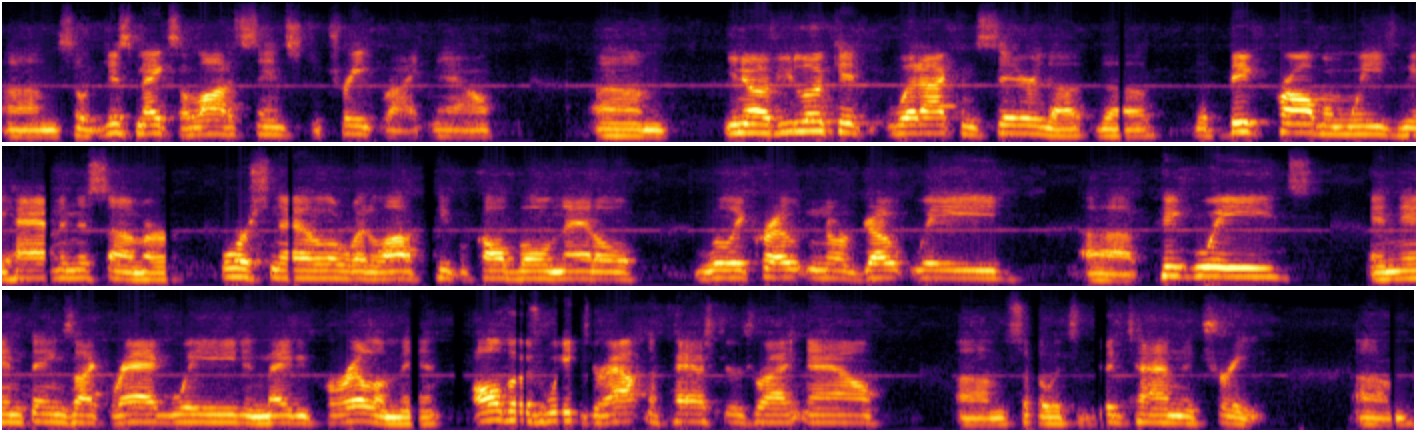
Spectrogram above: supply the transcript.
Um, so it just makes a lot of sense to treat right now. Um, you know, if you look at what I consider the, the, the big problem weeds we have in the summer, horse nettle, or what a lot of people call bull nettle, woolly croton or goat weed, uh, pig weeds, and then things like ragweed and maybe perilla mint. All those weeds are out in the pastures right now. Um, so it's a good time to treat. Um,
